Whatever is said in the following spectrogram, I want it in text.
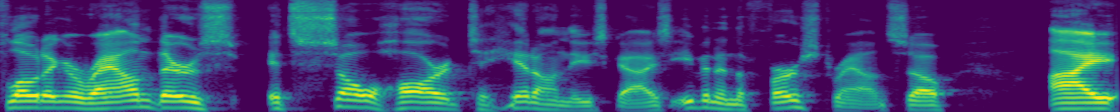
floating around. There's it's so hard to hit on these guys, even in the first round. So I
